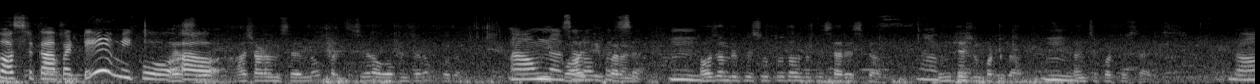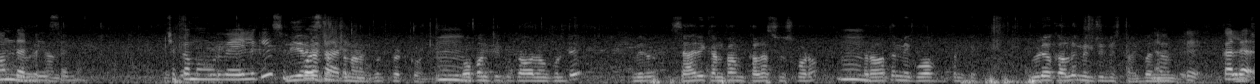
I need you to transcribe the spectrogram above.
కాస్ట్ కాబట్టి మీకు ప్లస్ ఆషాఢం సేల్లో ప్రతి చీర ఓపెన్ చేయడం కుదరదు. అవును ఆఫర్స్ పరంగా. Thousand rupees two thousand rupees sarees కాదు. ఇమిటేషన్ పట్టు కాదు. కంచి పట్టు శారీస్ బాగుందండి చక్క మూడు వేలకి సారీ. గుర్తుపెట్టుకోండి. ఓపెన్ పిక్ కావాలనుకుంటే మీరు శారీ కన్ఫర్మ్ కలర్స్ చూసుకోవడం తర్వాత మీకు వీడియో కాల్లో మీకు చూపిస్తాం ఇబ్బంది కలర్.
